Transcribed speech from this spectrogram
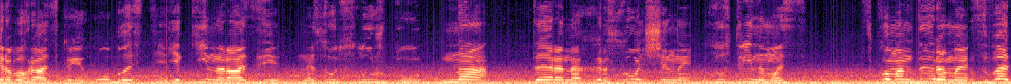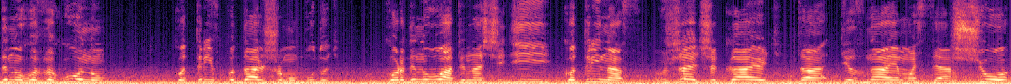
Кіровоградської області, які наразі несуть службу на теренах Херсонщини. Зустрінемось з командирами зведеного загону, котрі в подальшому будуть координувати наші дії, котрі нас вже чекають, та дізнаємося, що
